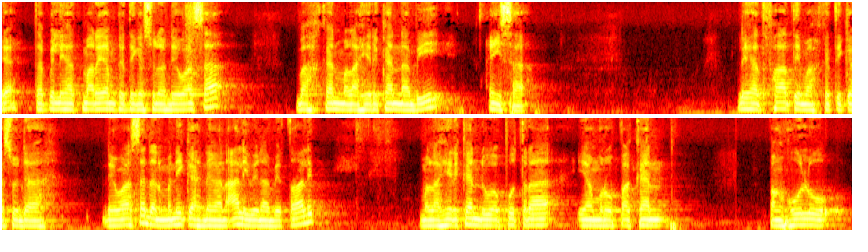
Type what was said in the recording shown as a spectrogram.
Ya tapi lihat Maryam ketika sudah dewasa bahkan melahirkan Nabi Isa. Lihat Fatimah ketika sudah dewasa dan menikah dengan Ali bin Abi Thalib melahirkan dua putra yang merupakan penghulu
